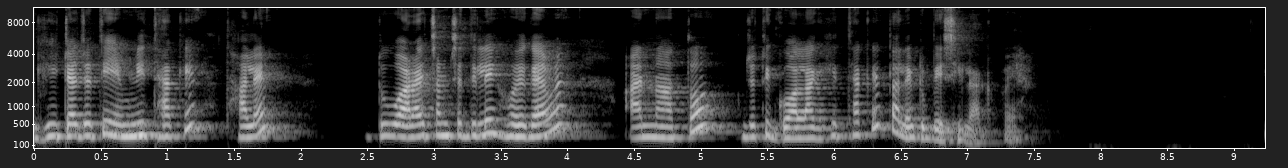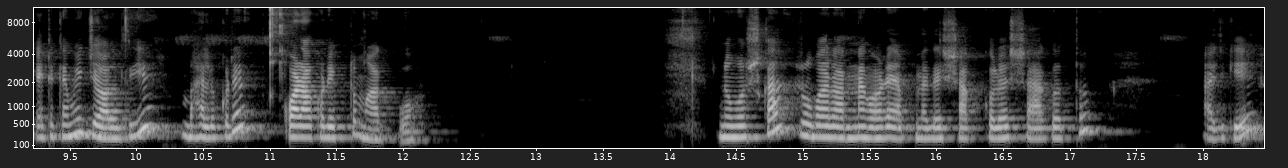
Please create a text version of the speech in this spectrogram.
ঘিটা যদি এমনি থাকে তাহলে দু আড়াই চামচে দিলেই হয়ে যাবে আর না তো যদি গলা ঘি থাকে তাহলে একটু বেশি লাগবে। এটাকে আমি জল দিয়ে ভালো করে কড়া করে একটু মাখবো। নমস্কার রোবা রান্নাঘরে আপনাদের সকলের স্বাগত। আজকে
